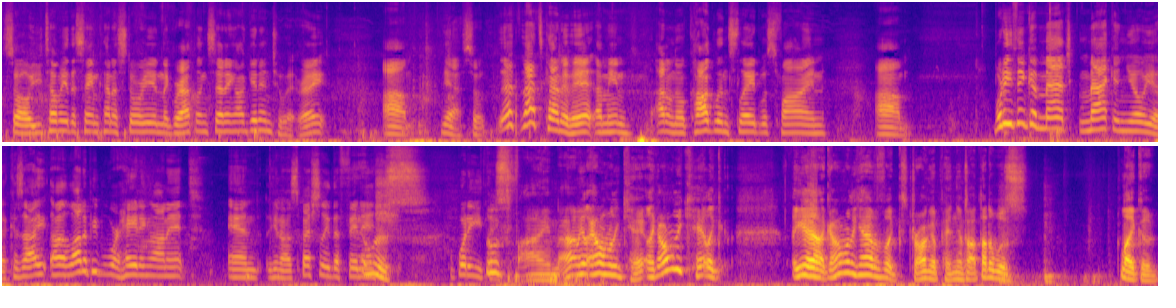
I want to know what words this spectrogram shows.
So you tell me the same kind of story in the grappling setting, I'll get into it, right? Um, yeah, so that, that's kind of it. I mean, I don't know. Coughlin Slade was fine. Um, what do you think of Mac, Mac and Yoya? Because I a lot of people were hating on it, and you know, especially the finish. It was what do you think? it was fine. I mean, I don't really care. Like I don't really care. Like yeah, like I don't really have like strong opinions. I thought it was like a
